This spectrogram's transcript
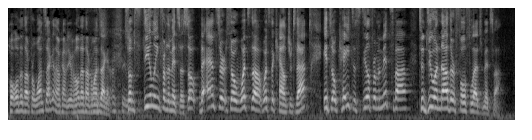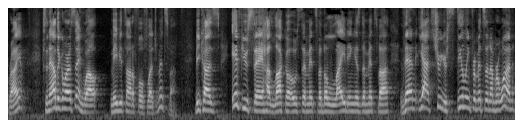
Hold that thought for one second. I'll come to you. Hold that thought for one second. So I'm stealing from the mitzvah. So the answer. So what's the what's the counter to that? It's okay to steal from a mitzvah to do another full fledged mitzvah, right? So now the Gemara is saying, well, maybe it's not a full fledged mitzvah. Because if you say halakha osa mitzvah, the lighting is the mitzvah, then yeah, it's true, you're stealing from mitzvah number one,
